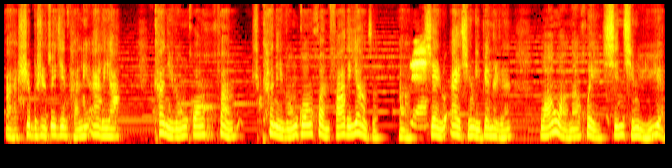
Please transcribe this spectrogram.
啊，是不是最近谈恋爱了呀？看你容光焕，看你容光焕发的样子啊，陷入爱情里边的人，往往呢会心情愉悦，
